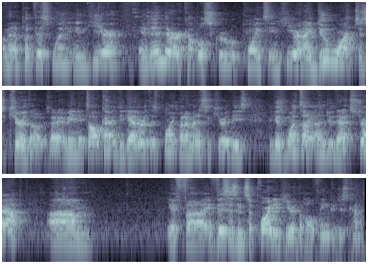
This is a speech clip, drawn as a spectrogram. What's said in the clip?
I'm going to put this one in here, and then there are a couple screw points in here, and I do want to secure those. I mean, it's all kind of together at this point, but I'm going to secure these because once I undo that strap, um, if, uh, if this isn't supported here, the whole thing could just kind of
